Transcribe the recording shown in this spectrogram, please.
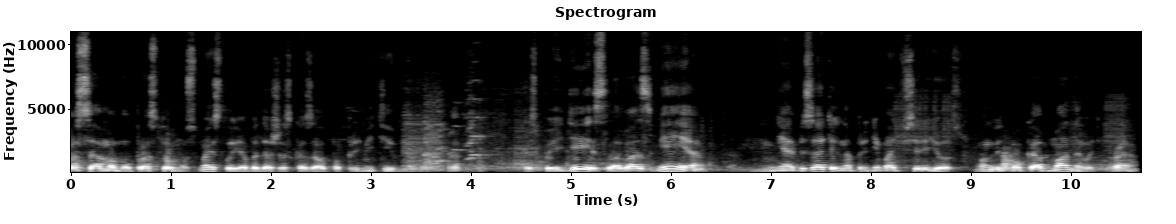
по самому простому смыслу, я бы даже сказал, по примитивному. Да? То есть, по идее, слова змея не обязательно принимать всерьез. Он ведь мог и обманывать, правильно?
